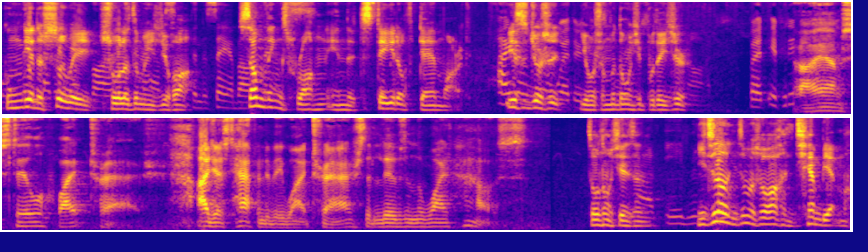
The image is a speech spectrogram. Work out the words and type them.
宫殿的侍卫说了这么一句话：“Something's rotten in the state of Denmark。” 意思就是有什么东西不对劲儿。I am still white trash. I just happen to be white trash that lives in the White House. 总统先生，你知道你这么说话很欠扁吗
